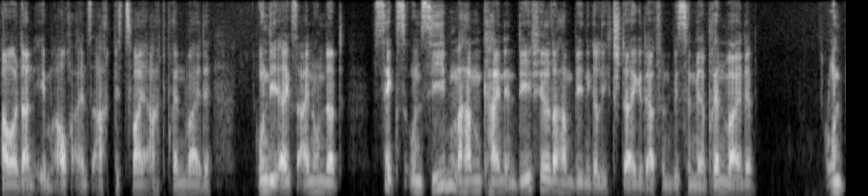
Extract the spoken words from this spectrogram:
aber dann eben auch 1,8 bis 2,8 Brennweite. Und die RX106 und 7 haben keinen ND-Filter, haben weniger Lichtstärke, dafür ein bisschen mehr Brennweite und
